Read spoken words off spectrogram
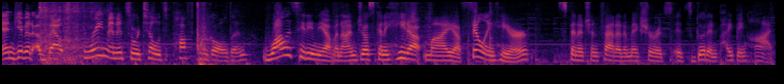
and give it about three minutes or till it's puffed and golden. While it's heating the oven, I'm just gonna heat up my uh, filling here, spinach and feta to make sure it's, it's good and piping hot.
